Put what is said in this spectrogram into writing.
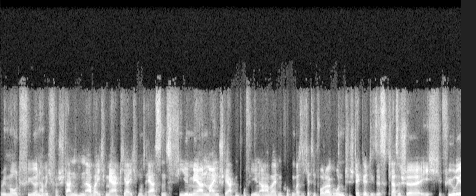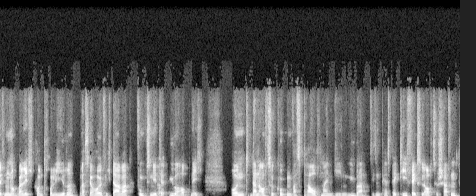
Remote führen, habe ich verstanden, aber ich merke ja, ich muss erstens viel mehr an meinen Stärkenprofilen arbeiten, gucken, was ich jetzt in den Vordergrund stecke. Dieses klassische, ich führe jetzt nur noch, weil ich kontrolliere, was ja häufig da war, funktioniert ja, ja überhaupt nicht. Und dann auch zu gucken, was braucht mein Gegenüber, diesen Perspektivwechsel auch zu schaffen.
